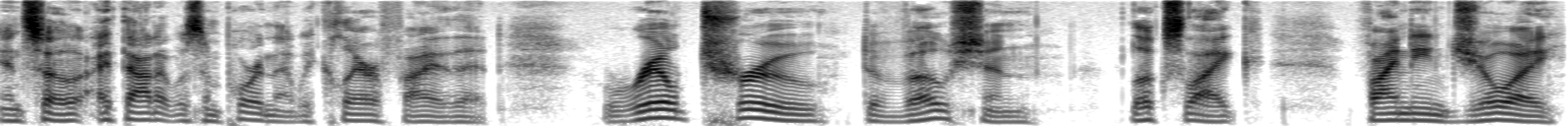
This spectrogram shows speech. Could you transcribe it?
And so I thought it was important that we clarify that real, true devotion looks like finding joy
